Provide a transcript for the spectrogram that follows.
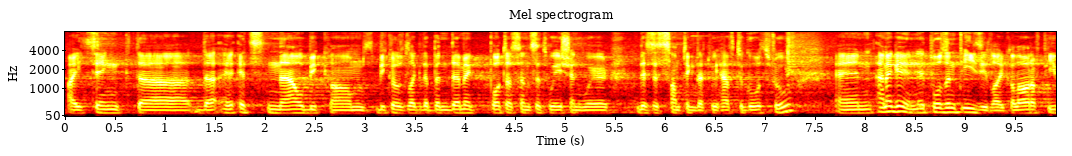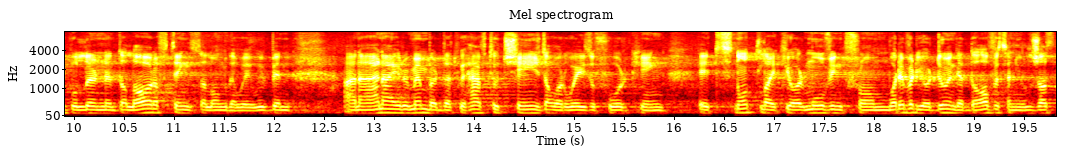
I think the, the it's now becomes because like the pandemic put us in a situation where this is something that we have to go through, and and again it wasn't easy. Like a lot of people learned a lot of things along the way. We've been, and I, and I remember that we have to change our ways of working. It's not like you're moving from whatever you're doing at the office and you'll just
